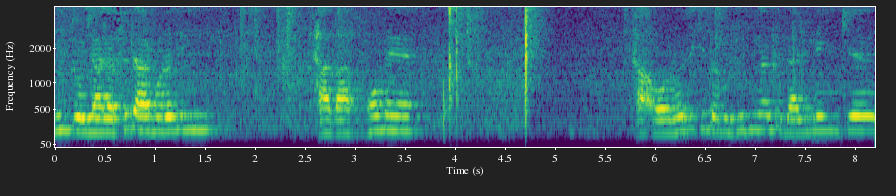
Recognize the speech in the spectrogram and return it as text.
این دو جلسه در مورد این توهم تعارضی که به وجود میاد به دلیل اینکه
